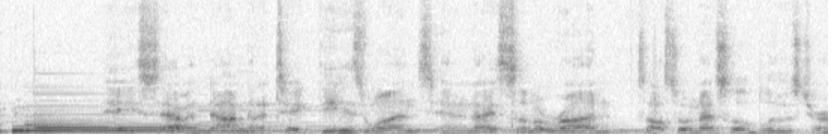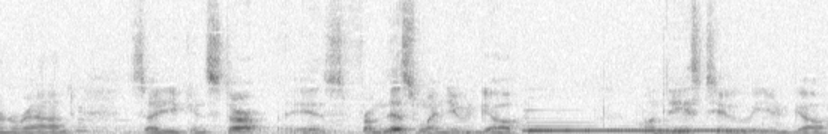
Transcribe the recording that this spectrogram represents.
A7. Now I'm going to take these ones in a nice little run. It's also a nice little blues turnaround. So you can start is from this one you would go on these two you'd go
